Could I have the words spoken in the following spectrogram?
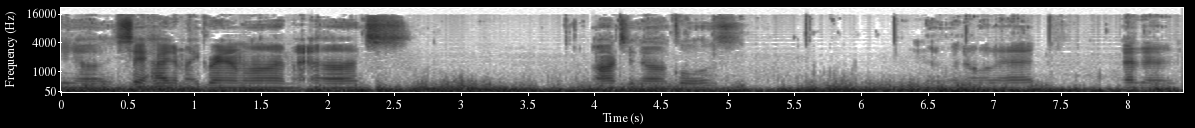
You know, say hi to my grandma and my aunts, aunts and uncles, you know, and all that. And then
